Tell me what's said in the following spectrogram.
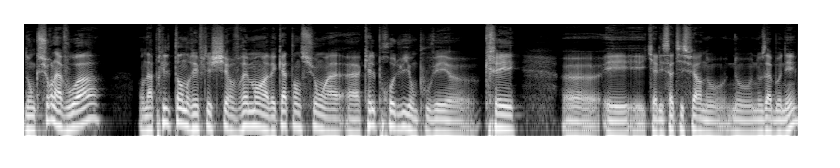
Donc sur la voix, on a pris le temps de réfléchir vraiment avec attention à, quel produit on pouvait euh, créer euh, et, qui allait satisfaire nos, abonnés.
